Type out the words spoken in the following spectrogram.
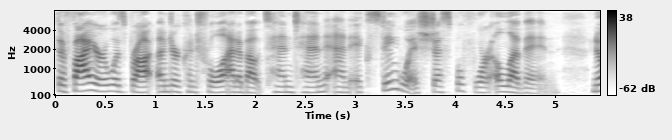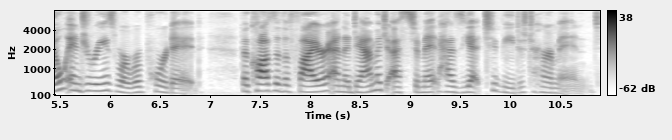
The fire was brought under control at about 10:10 and extinguished just before 11. No injuries were reported. The cause of the fire and a damage estimate has yet to be determined.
